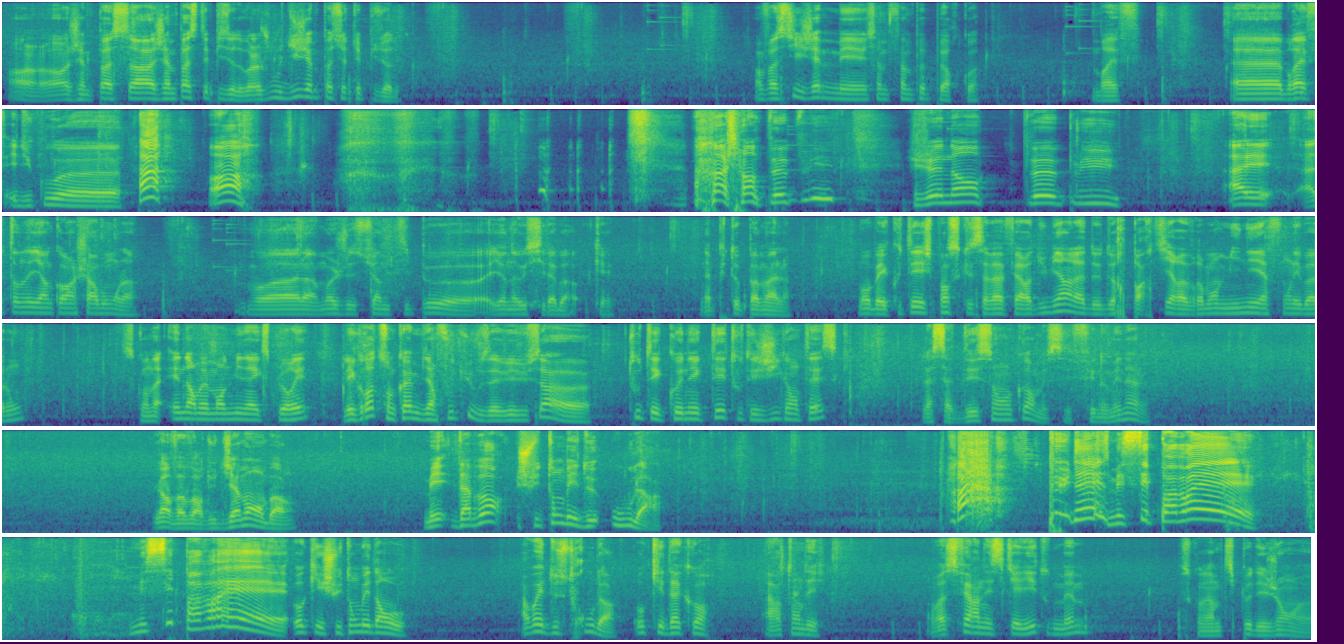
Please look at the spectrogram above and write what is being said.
Oh là là, j'aime pas ça, j'aime pas cet épisode. Voilà, je vous le dis, j'aime pas cet épisode. Enfin si, j'aime, mais ça me fait un peu peur, quoi. Bref. Euh, bref, et du coup... Euh... Ah Oh Ah, j'en peux plus Je n'en peux plus Allez, attendez, il y a encore un charbon, là. Voilà, moi je suis un petit peu... Euh, il y en a aussi là-bas, ok. Il y en a plutôt pas mal. Bon bah écoutez, je pense que ça va faire du bien là de, repartir vraiment miner à fond les ballons. Parce qu'on a énormément de mines à explorer. Les grottes sont quand même bien foutues, vous avez vu ça euh, Tout est connecté, tout est gigantesque. Là ça descend encore, mais c'est phénoménal. Là on va voir du diamant en bas. Hein. Mais d'abord, je suis tombé de où là? Ah Punaise, mais c'est pas vrai Mais c'est pas vrai Ok, je suis tombé d'en haut. Ah ouais, de ce trou là. Ok, d'accord. Alors attendez. On va se faire un escalier tout de même. Parce qu'on est un petit peu des gens euh,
